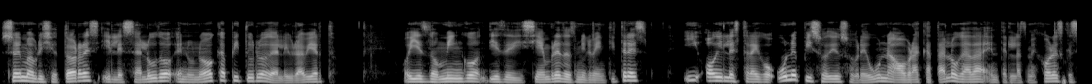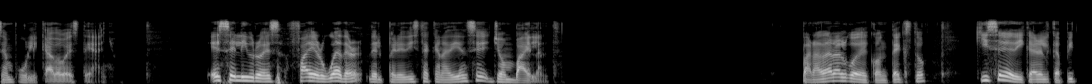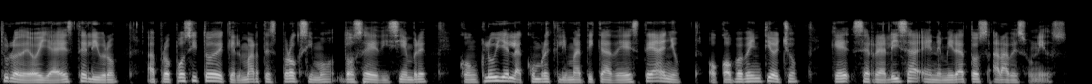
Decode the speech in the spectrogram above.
Soy Mauricio Torres y les saludo en un nuevo capítulo de Libro Abierto. Hoy es domingo 10 de diciembre de 2023 y hoy les traigo un episodio sobre una obra catalogada entre las mejores que se han publicado este año. Ese libro es Fireweather del periodista canadiense John Byland. Para dar algo de contexto, Quise dedicar el capítulo de hoy a este libro a propósito de que el martes próximo, 12 de diciembre, concluye la cumbre climática de este año, o COP28, que se realiza en Emiratos Árabes Unidos.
